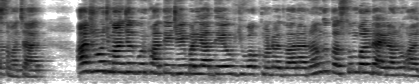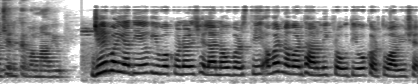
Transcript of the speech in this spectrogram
સમાચાર. આજ રોજ માંજલપુર ખાતે જય બળિયાદેવ યુવક મંડળ દ્વારા રંગ કસુંબલ ડાયરાનું આયોજન કરવામાં આવ્યું. જય બળિયાદેવ યુવક મંડળ છેલ્લા નવ વર્ષથી અવારનવાર ધાર્મિક પ્રવૃત્તિઓ કરતું આવ્યું છે.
